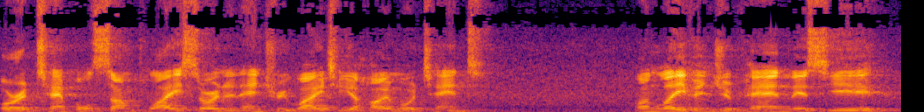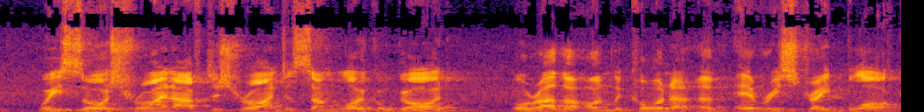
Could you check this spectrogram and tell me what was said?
or a temple someplace or in an entryway to your home or tent. On leave in Japan this year, we saw shrine after shrine to some local god, or rather on the corner of every street block.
